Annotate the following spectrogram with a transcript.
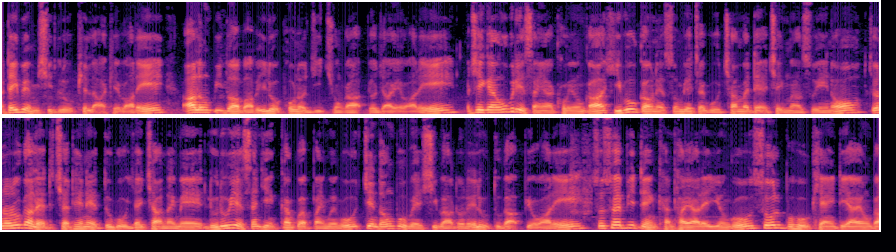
အတိတ်ပဲမရှိသလိုဖြစ်လာခဲ့ပါတယ်အားလုံးပြီးသွားပါပြီလို့ဖုန်းတော်ကြီးဂျွန်ကပြောကြားခဲ့ပါတယ်။အခြေခံဥပဒေဆိုင်ရာခုံရုံးကရီဖို့ကောင်းတဲ့ဆုံးဖြတ်ချက်ကိုချမှတ်တဲ့အချိန်မှာဆိုရင်တော့ကျွန်တော်တို့ကလည်းတစ်ချက်တည်းနဲ့သူ့ကိုရိုက်ချနိုင်မဲ့လူတို့ရဲ့စန့်ကျင်ကန့်ကွက်ပိုင်ခွင့်ကိုကျင့်သုံးဖို့ပဲရှိပါတော့တယ်လို့သူကပြောပါတယ်။ဆွဆွဲပစ်တင်ခံထားရတဲ့ယွန်းကိုဆိုးလ်ဘိုခိုင်တရားရုံးက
